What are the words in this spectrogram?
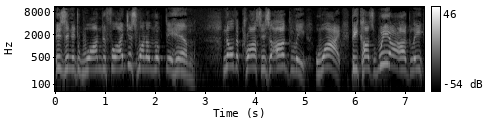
isn't it wonderful? I just want to look to him. No, the cross is ugly. Why? Because we are ugly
